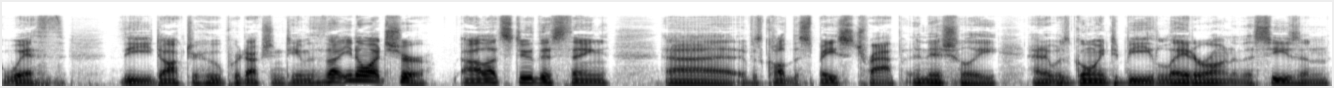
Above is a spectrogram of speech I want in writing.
with the Doctor Who production team. They thought, you know what, sure, uh, let's do this thing. Uh, it was called the Space Trap initially, and it was going to be later on in the season.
